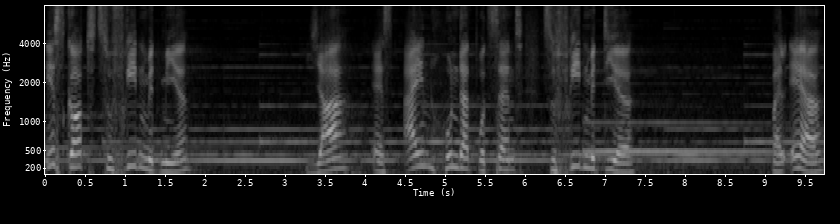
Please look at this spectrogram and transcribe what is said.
ist Gott zufrieden mit mir? Ja, er ist 100% zufrieden mit dir, weil er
